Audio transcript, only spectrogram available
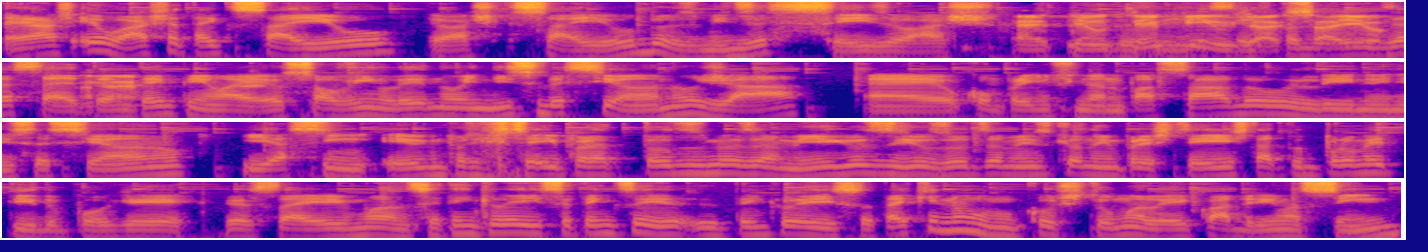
Eu acho, eu acho até que saiu. Eu acho que saiu 2016, eu acho. É, tem um 2016 tempinho já que pra saiu. 2017, tem um É. tempinho. É, eu só vim ler no início desse ano já. É, eu comprei no fim do ano passado, li no início desse ano. E assim, eu emprestei pra todos os meus amigos e os outros amigos que eu não emprestei está tudo prometido. Porque eu saí, mano, você tem que ler isso, você tem que, ser- tem que ler isso. Até que não costuma ler quadrinho assim.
